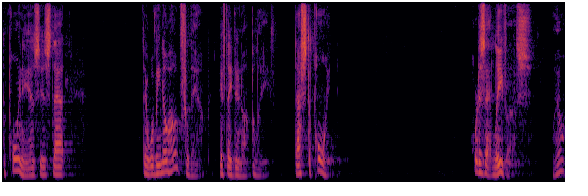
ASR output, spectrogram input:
The point is is that there will be no hope for them if they do not believe. That's the point. Where does that leave us? Well,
